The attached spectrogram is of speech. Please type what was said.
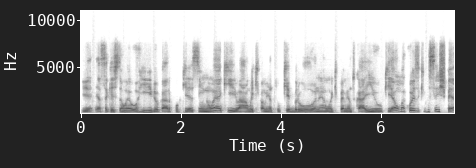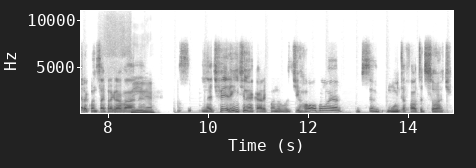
e essa questão é horrível, cara, porque assim, não é que ah, um equipamento quebrou, né? Um equipamento caiu, que é uma coisa que você espera quando sai para gravar, Sim, né? né? É diferente, né, cara? Quando te roubam é, é muita falta de sorte.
